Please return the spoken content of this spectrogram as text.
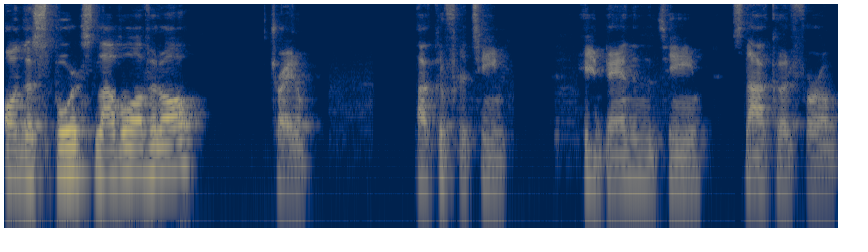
on the sports level of it all. Trade him. Not good for the team. He abandoned the team. It's not good for them.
